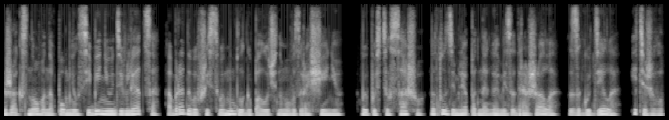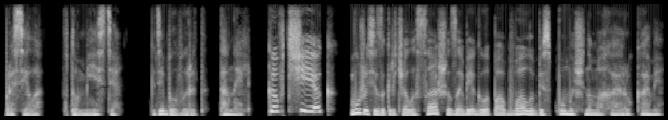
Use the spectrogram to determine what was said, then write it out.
Жак снова напомнил себе не удивляться, обрадовавшись своему благополучному возвращению. Выпустил Сашу, но тут земля под ногами задрожала, загудела и тяжело просела. В том месте, где был вырыт тоннель. «Ковчег!» — в ужасе закричала Саша, забегала по обвалу, беспомощно махая руками.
